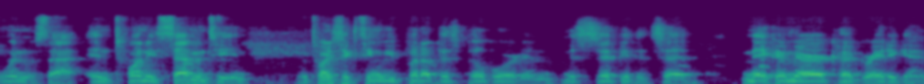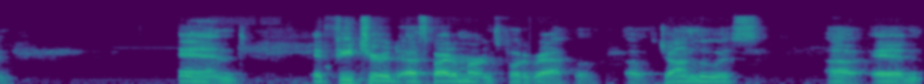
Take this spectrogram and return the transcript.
when was that? In 2017 in 2016 we put up this billboard in mississippi that said make america great again. And it featured uh, spider martin's photograph of, of john lewis uh, and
